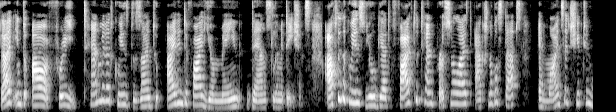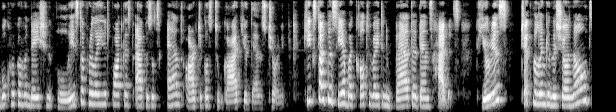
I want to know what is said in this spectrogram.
Dive into our free 10 minute quiz designed to identify your main dance limitations. After the quiz, you'll get 5 to 10 personalized actionable steps, a mindset shifting book recommendation, list of related podcast episodes, and articles to guide your dance journey. Kickstart this year by cultivating better dance habits. Curious? Check the link in the show notes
